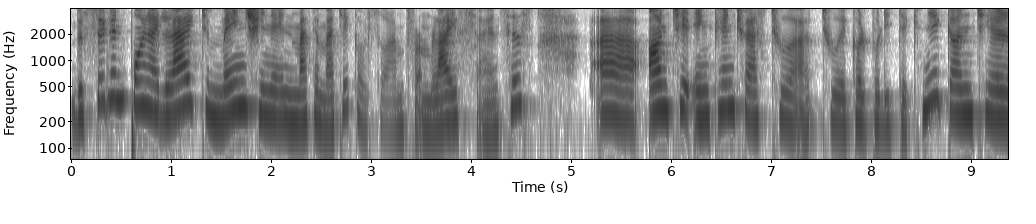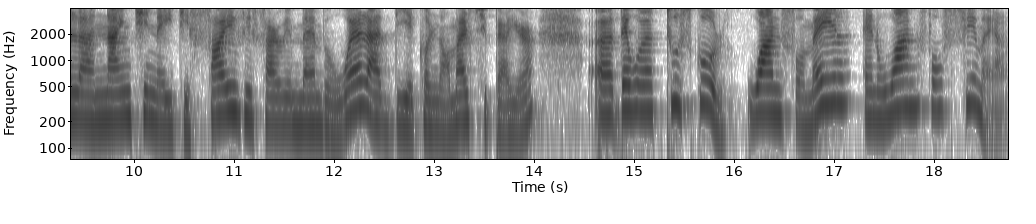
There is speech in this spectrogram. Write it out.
The second point I'd like to mention in mathematics, also I'm from life sciences, uh, until, in contrast to, uh, to École Polytechnique, until uh, 1985, if I remember well, at the École Normale Supérieure, uh, there were two schools, one for male and one for female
